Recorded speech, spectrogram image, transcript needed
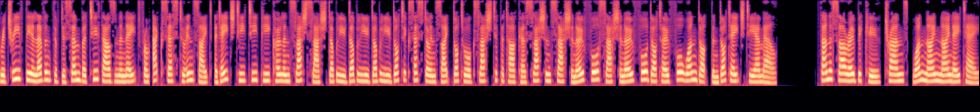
Retrieved the 11th of December 2008 from Access to Insight at http www.accesstoinsight.org tipitaka slash and slash and 04 slash and 04.041.than.html. Thanissaro Bhikkhu trans 1998a.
